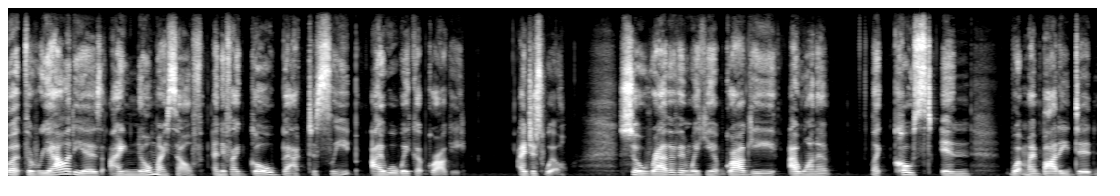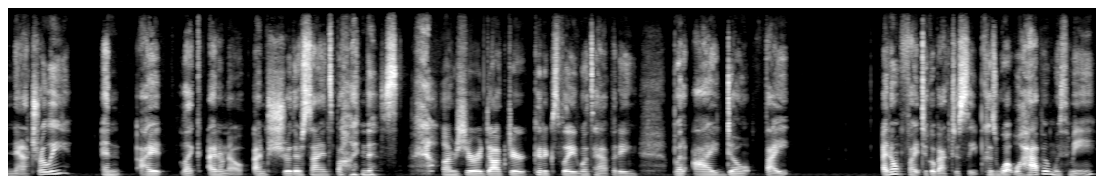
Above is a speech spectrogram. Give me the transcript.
But the reality is, I know myself, and if I go back to sleep, I will wake up groggy. I just will. So rather than waking up groggy, I want to like coast in what my body did naturally. And I like, I don't know, I'm sure there's science behind this. I'm sure a doctor could explain what's happening, but I don't fight. I don't fight to go back to sleep because what will happen with me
